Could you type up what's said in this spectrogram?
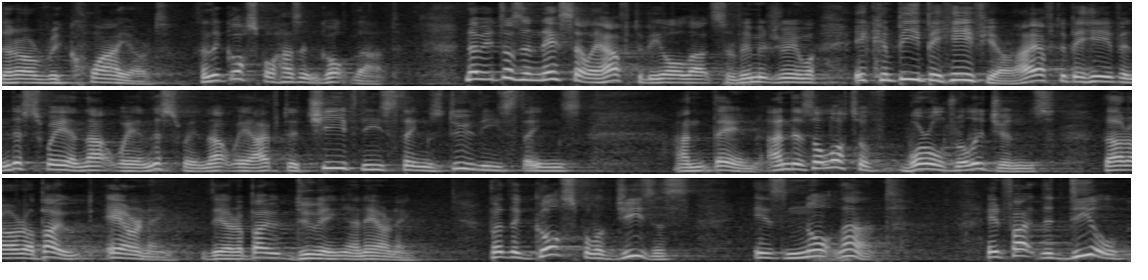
that are required. And the gospel hasn't got that. Now, it doesn't necessarily have to be all that sort of imagery. It can be behavior. I have to behave in this way and that way and this way and that way. I have to achieve these things, do these things, and then. And there's a lot of world religions that are about earning. They are about doing and earning. But the gospel of Jesus is not that. In fact, the deal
